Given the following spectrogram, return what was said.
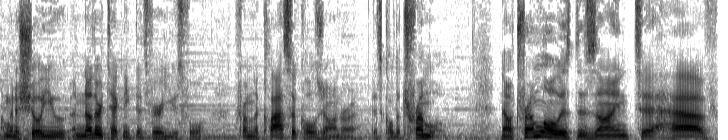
I'm going to show you another technique that's very useful from the classical genre. It's called a tremolo. Now, a tremolo is designed to have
